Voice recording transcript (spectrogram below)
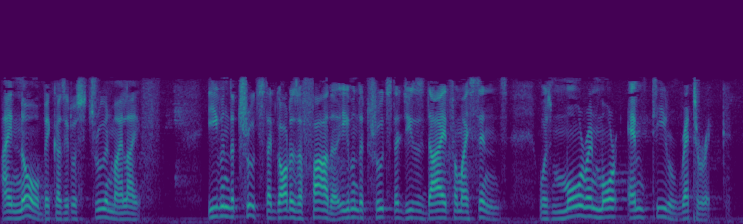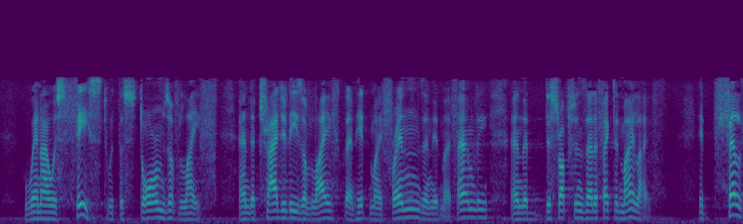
I know because it was true in my life. Even the truths that God is a Father, even the truths that Jesus died for my sins, was more and more empty rhetoric when I was faced with the storms of life and the tragedies of life that hit my friends and hit my family and the disruptions that affected my life. It felt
